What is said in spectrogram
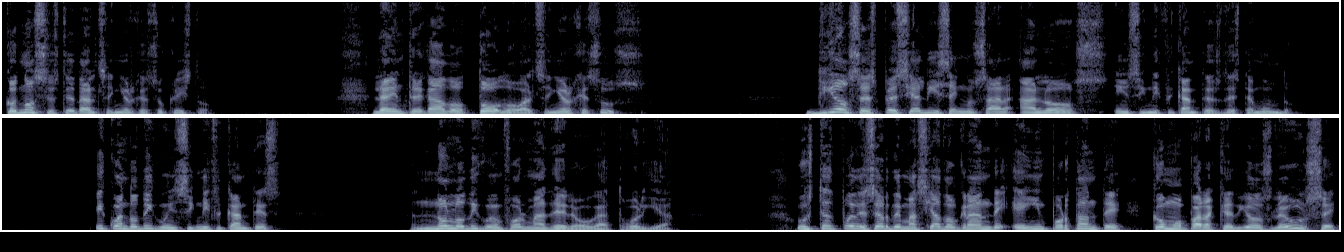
¿Conoce usted al Señor Jesucristo? Le ha entregado todo al Señor Jesús. Dios se especializa en usar a los insignificantes de este mundo. Y cuando digo insignificantes, no lo digo en forma derogatoria, Usted puede ser demasiado grande e importante como para que Dios le use,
